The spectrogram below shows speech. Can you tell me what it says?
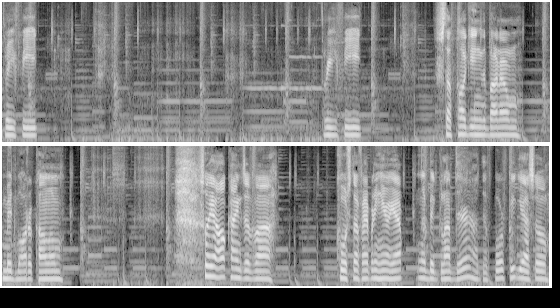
Three feet. Three feet. Stuff hugging the bottom mid-water column. So yeah, all kinds of uh, cool stuff happening here. Yep, a big glob there at the four feet. Yeah, so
